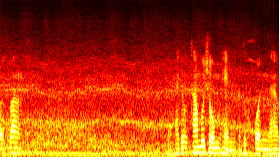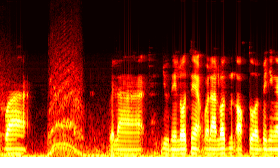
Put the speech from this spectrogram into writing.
รถบ้างอยากให้ทุกท่านผู้ชมเห็นกันทุกคนนะครับว่า เวลาอยู่ในรถเนี่ย เวลารถมันออกตัวเป็นยังไง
